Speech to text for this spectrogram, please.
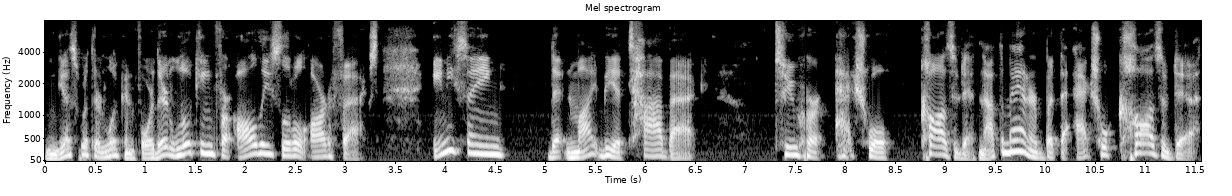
And guess what they're looking for? They're looking for all these little artifacts, anything that might be a tie back to her actual cause of death, not the manner, but the actual cause of death.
